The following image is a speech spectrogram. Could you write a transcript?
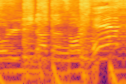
out all in a dance hall.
